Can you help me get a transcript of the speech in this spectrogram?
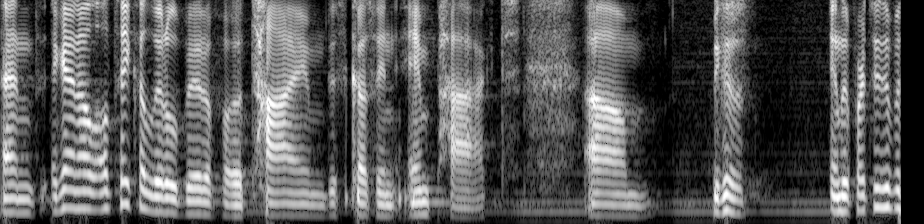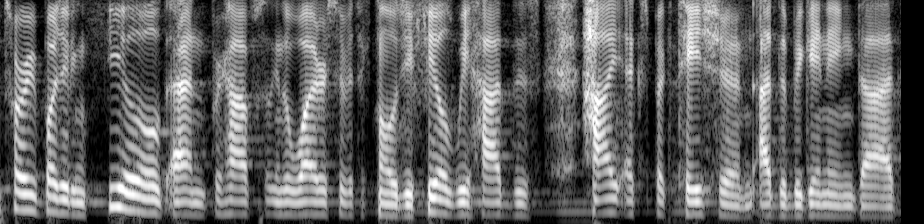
And again, I'll, I'll take a little bit of a time discussing impact, um, because in the participatory budgeting field and perhaps in the wider civic technology field, we had this high expectation at the beginning that,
